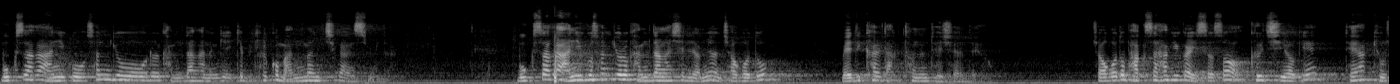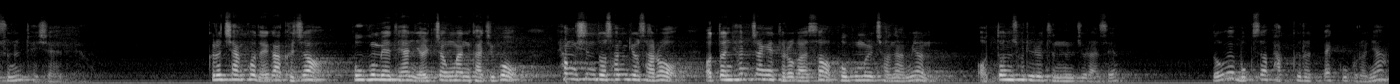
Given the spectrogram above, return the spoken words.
목사가 아니고 선교를 감당하는 게 이렇게 결코 만만치가 않습니다. 목사가 아니고 선교를 감당하시려면 적어도 메디칼 닥터는 되셔야 돼요. 적어도 박사 학위가 있어서 그 지역의 대학 교수는 되셔야 돼요. 그렇지 않고 내가 그저 복음에 대한 열정만 가지고 평신도 선교사로 어떤 현장에 들어가서 복음을 전하면 어떤 소리를 듣는 줄 아세요? 너 왜 목사 밥그릇 뺏고 그러냐?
